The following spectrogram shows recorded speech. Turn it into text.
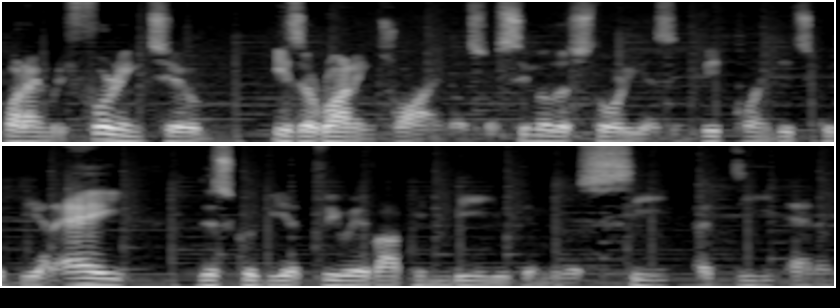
What i'm referring to is a running triangle. So similar story as in bitcoin. This could be an a this could be a three-wave up in b. You can do a c a d and an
